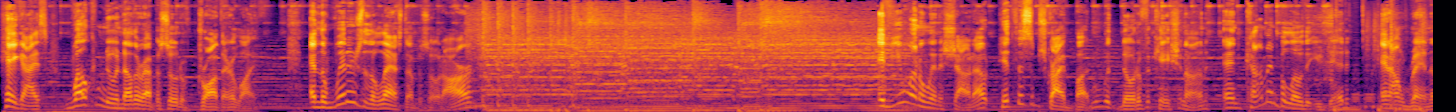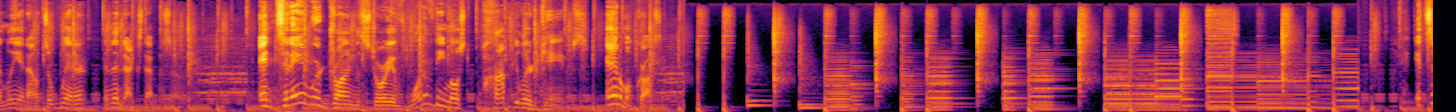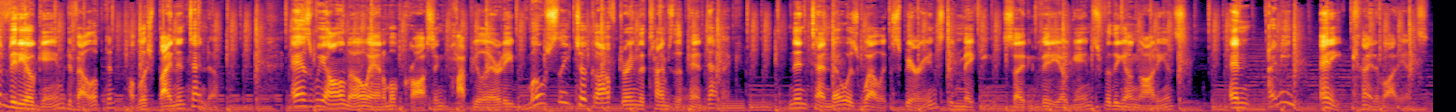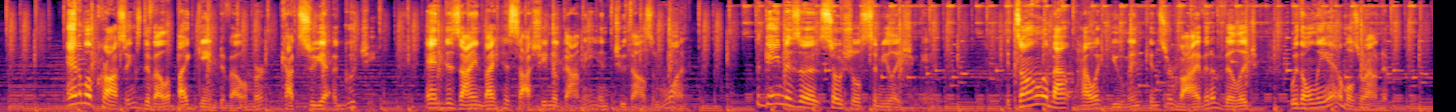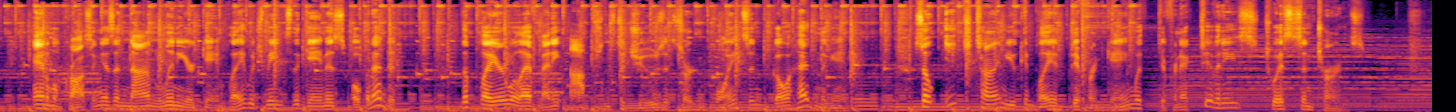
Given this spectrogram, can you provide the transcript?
Hey guys, welcome to another episode of Draw Their Life. And the winners of the last episode are... If you want to win a shout out, hit the subscribe button with notification on and comment below that you did, and I'll randomly announce a winner in the next episode. And today we're drawing the story of one of the most popular games, Animal Crossing. Video game developed and published by Nintendo. As we all know, Animal Crossing popularity mostly took off during the times of the pandemic. Nintendo is well experienced in making exciting video games for the young audience, and I mean any kind of audience. Animal Crossing is developed by game developer Katsuya Eguchi and designed by Hisashi Nogami in 2001. The game is a social simulation game. It's all about how a human can survive in a village with only animals around him. Animal Crossing is a non-linear gameplay, which means the game is open-ended. The player will have many options to choose at certain points and go ahead in the game. So each time you can play a different game with different activities, twists, and turns.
